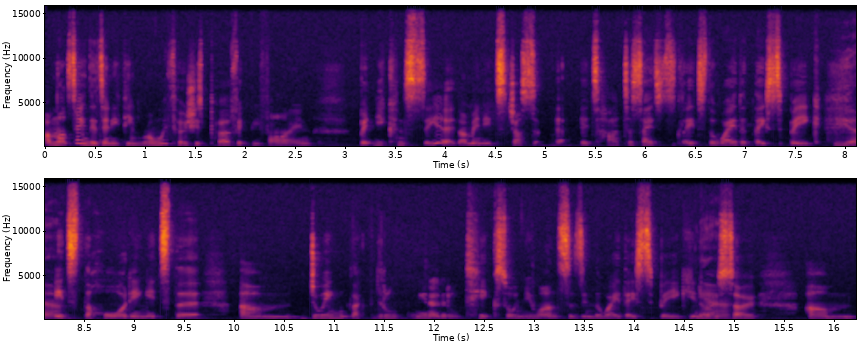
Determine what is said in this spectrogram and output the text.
i'm not saying there's anything wrong with her she's perfectly fine but you can see it. I mean it's just it's hard to say. It's, it's the way that they speak. Yeah. it's the hoarding. It's the um, doing like little you know little ticks or nuances in the way they speak you know? Yeah. so um,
